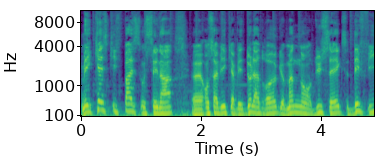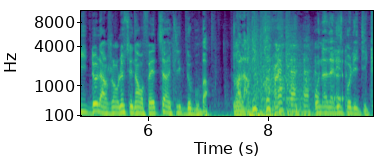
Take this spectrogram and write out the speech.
Mais qu'est-ce qui se passe au Sénat? Euh, On savait qu'il y avait de la drogue, maintenant du sexe, des filles, de l'argent. Le Sénat, en fait, c'est un clip de Booba. Voilà. On analyse politique.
